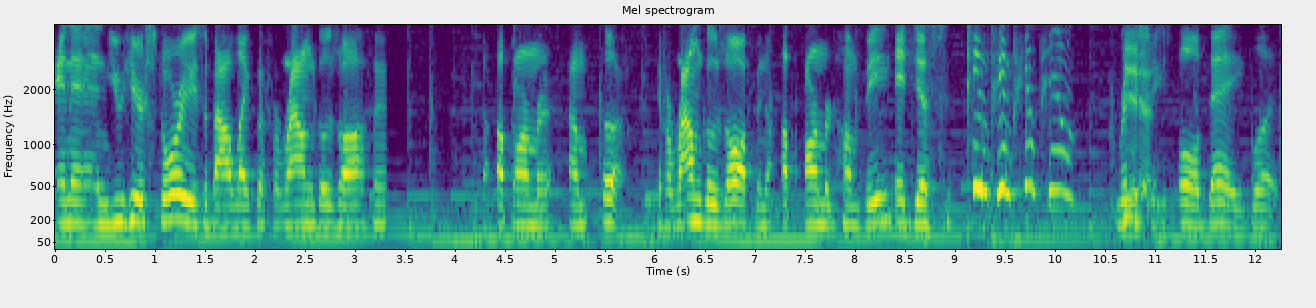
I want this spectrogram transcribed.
And then you hear stories about like if a round goes off and up armor um ugh, if a round goes off in an up armored Humvee, it just pim pim pim pim ricochets yeah. all day. But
